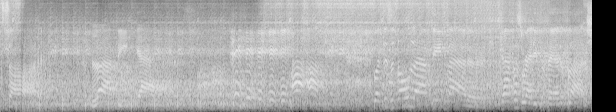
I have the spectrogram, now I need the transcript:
outside, love these guys. but this is no laughing matter. Campus ready, prepare to flash.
